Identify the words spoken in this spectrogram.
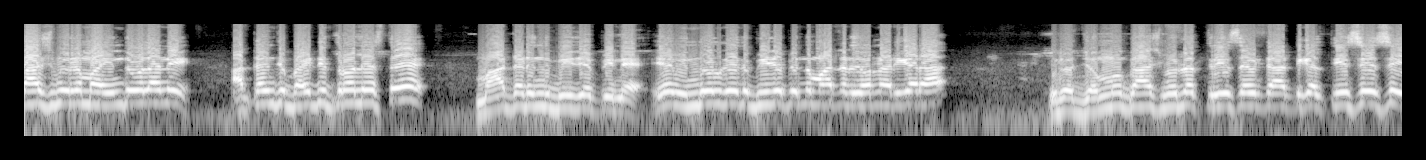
కాశ్మీర్ మా హిందువులని అక్కడి నుంచి బయటికి త్రోలేస్తే మాట్లాడింది బీజేపీనే. ఏం హిందువులకి అయితే బీజేపీ ఎందుకు మాట్లాడదు? ఎవరిని అడిగారా? ఈరోజు జమ్మూ కాశ్మీర్లో త్రీ సెవెంటీ ఆర్టికల్ తీసేసి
